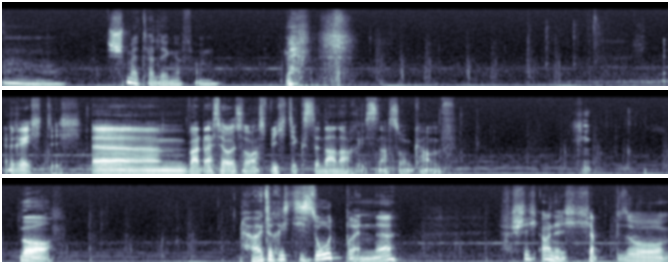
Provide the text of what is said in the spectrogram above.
Oh. Schmetterlinge fangen. Richtig. Ähm, war das ja so das Wichtigste danach ist nach so einem Kampf. Boah. Heute richtig Sodbrennen, ne? Verstehe ich auch nicht. Ich habe so...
